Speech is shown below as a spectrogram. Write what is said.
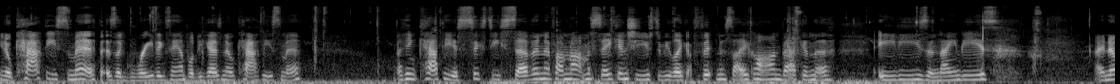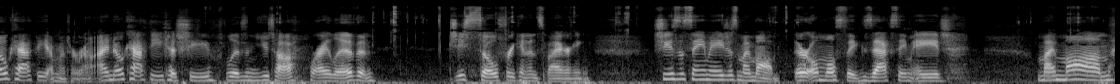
you know, Kathy Smith is a great example. Do you guys know Kathy Smith? I think Kathy is 67, if I'm not mistaken. She used to be like a fitness icon back in the 80s and 90s. I know Kathy, I'm gonna turn around. I know Kathy because she lives in Utah where I live and she's so freaking inspiring. She's the same age as my mom. They're almost the exact same age. My mom,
